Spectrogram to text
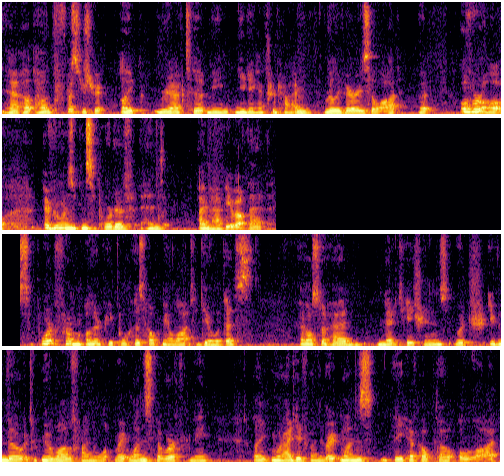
yeah, how, how the professors re like react to me needing extra time really varies a lot, but overall, everyone's been supportive and I'm happy about that. Support from other people has helped me a lot to deal with this. I've also had meditations, which even though it took me a while to find the right ones that work for me, like when I did find the right ones, they have helped out a lot.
